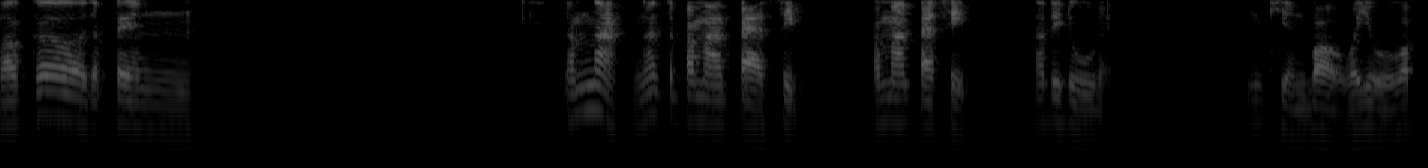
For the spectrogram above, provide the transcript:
แล้วก็จะเป็น น้ำหนักน่าจะประมาณ 80 ประมาณ 80เท่าที่ดูเนี่ย มันเขียนบอกไว้อยู่ว่า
